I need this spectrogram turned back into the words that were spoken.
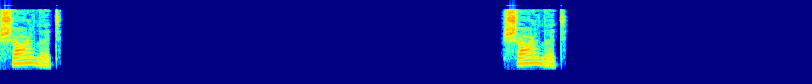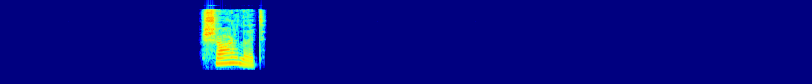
Charlotte. Charlotte. Charlotte.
